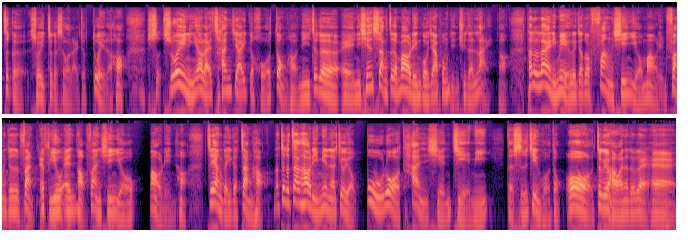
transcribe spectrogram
这个所以这个时候来就对了哈。所所以你要来参加一个活动哈，你这个诶，你先上这个茂林国家风景区的 LINE 啊，它的 LINE 里面有一个叫做“放心游茂林”，放就是放 F U N 哈，放心游茂林哈这样的一个账号。那这个账号里面呢就有。部落探险解谜的实境活动哦，这个又好玩了，对不对？哎，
